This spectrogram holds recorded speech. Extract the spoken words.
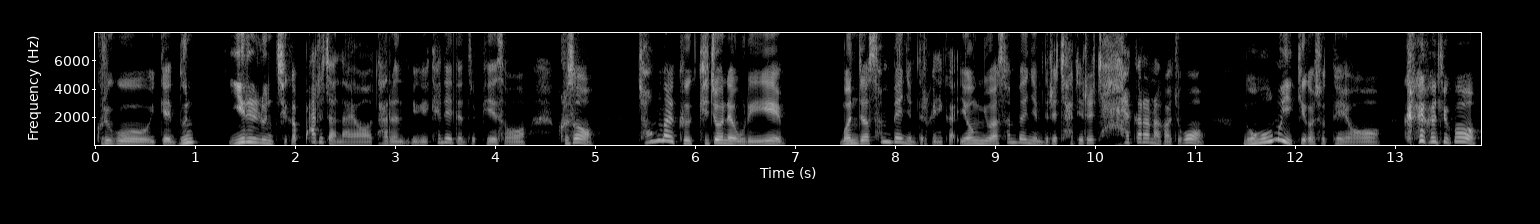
그리고 이렇게 눈 일 눈치가 빠르잖아요. 다른 여기 캐네디언들에 비해서. 그래서 정말 그 기존에 우리 먼저 선배님들 그러니까 영유아 선배님들이 자리를 잘 깔아 놔 가지고 너무 인기가 좋대요. 그래 가지고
